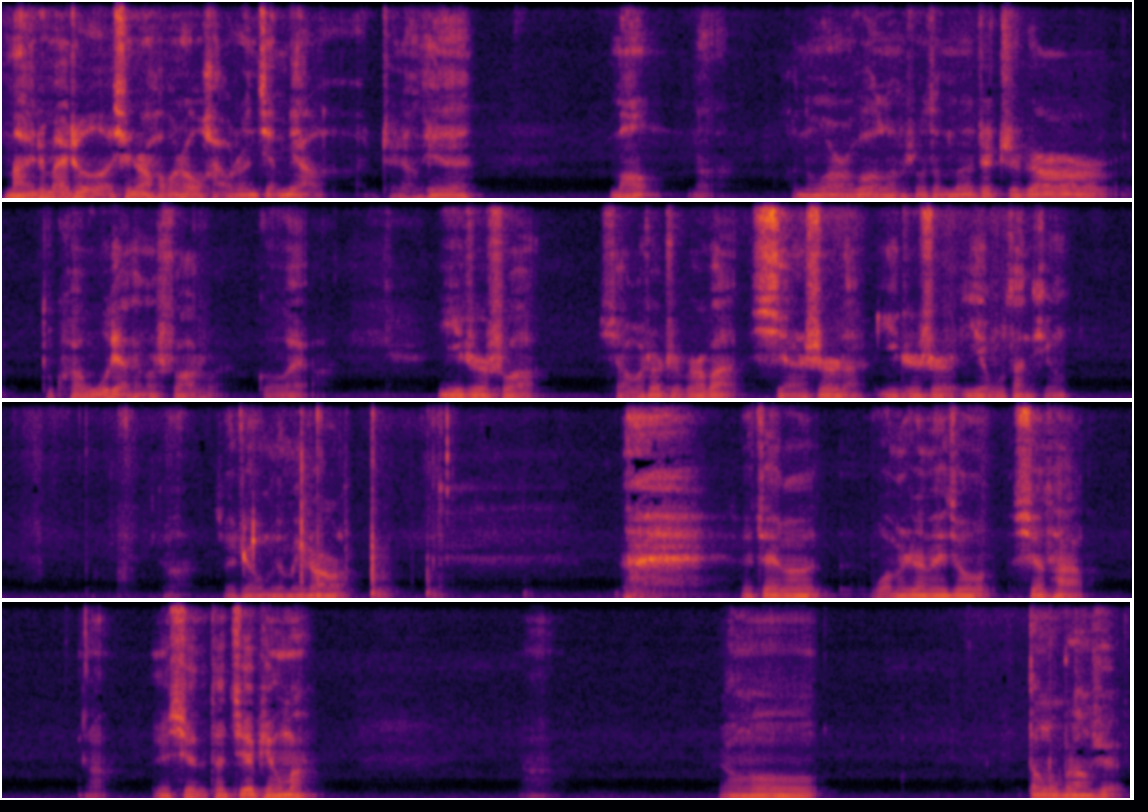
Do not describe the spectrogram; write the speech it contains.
买车卖车，新车好帮手，海沃人见面了。这两天忙啊，很多网友问了，说怎么这指标都快五点才能刷出来？各位啊，一直刷小客车指标办显示的一直是业务暂停啊，所以这我们就没招了。唉，那这个我们认为就歇菜了啊，因为写的它截屏嘛。然后登录不上去，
